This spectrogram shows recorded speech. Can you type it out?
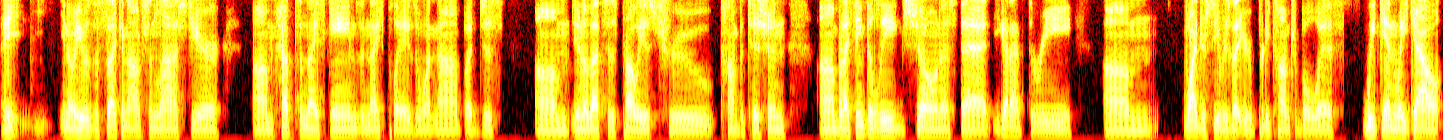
he, you know, he was the second option last year. Um, had some nice games and nice plays and whatnot, but just um, you know, that's his probably his true competition. Um, but I think the league's shown us that you got to have three um, wide receivers that you're pretty comfortable with week in, week out.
